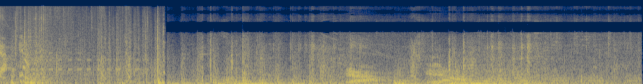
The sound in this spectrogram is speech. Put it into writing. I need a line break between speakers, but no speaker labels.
Yeah.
